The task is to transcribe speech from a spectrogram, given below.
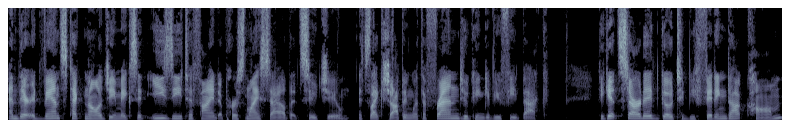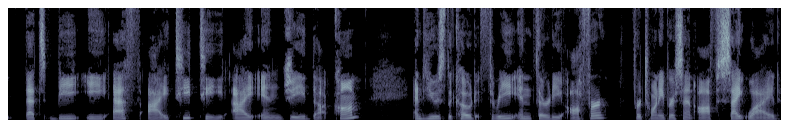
and their advanced technology makes it easy to find a personalized style that suits you. It's like shopping with a friend who can give you feedback. To get started, go to befitting.com. That's B E F I T T I N G.com and use the code 3 in 30 offer for 20% off site wide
